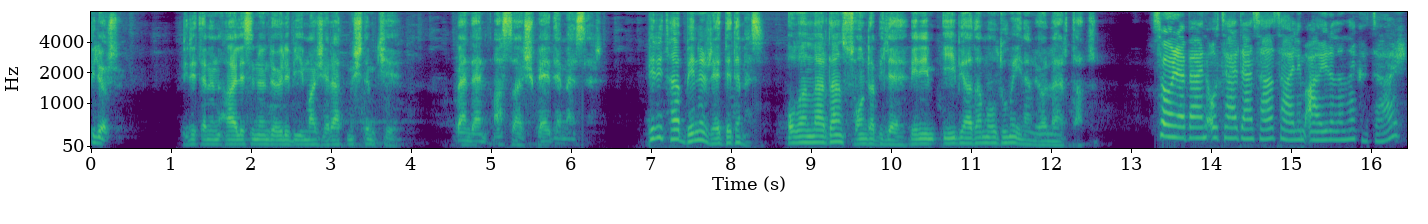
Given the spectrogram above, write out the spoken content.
Biliyorsun. Brita'nın ailesinin önünde öyle bir imaj yaratmıştım ki benden asla şüphe edemezler. Brita beni reddedemez. Olanlardan sonra bile benim iyi bir adam olduğuma inanıyorlar tatlım. Sonra ben otelden sağ salim ayrılana kadar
